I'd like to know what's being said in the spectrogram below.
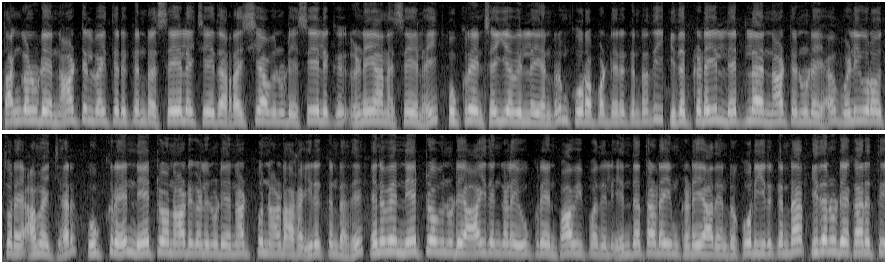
தங்களுடைய நாட்டில் வைத்திருக்கின்ற செயலை செய்த ரஷ்யாவினுடைய செயலுக்கு இணையான செயலை உக்ரைன் செய்யவில்லை என்றும் கூறப்பட்டிருக்கின்றது. இதற்கிடையில் நெட்லாந்து நாட்டினுடைய வெளியுறவுத்துறை அமைச்சர் உக்ரைன் நேட்டோ நாடுகளினுடைய நட்பு நாடாக இருக்கின்றது. எனவே நேட்டோவினுடைய ஆயுதங்களை உக்ரைன் பாவிப்பதில் எந்த தடையும் கிடையாது என்று கூறியிருக்கின்றார். இதனுடைய கருத்து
